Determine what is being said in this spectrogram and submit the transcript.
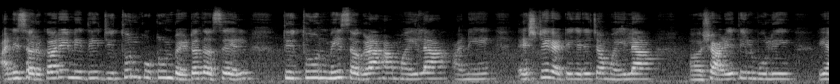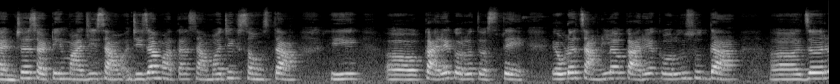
आणि सरकारी निधी जिथून कुठून भेटत असेल तिथून मी सगळा हा महिला आणि एस टी कॅटेगरीच्या महिला शाळेतील मुली यांच्यासाठी माझी सा जिजामाता सामाजिक संस्था ही कार्य करत असते. एवढं चांगलं कार्य करूनसुद्धा जर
